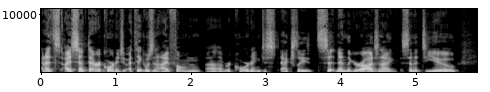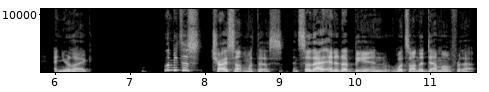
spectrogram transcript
And it's, I sent that recording to, I think it was an iPhone uh, recording, just actually sitting in the garage, and I sent it to you, and you're like, let me just try something with this. And so that ended up being what's on the demo for that.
